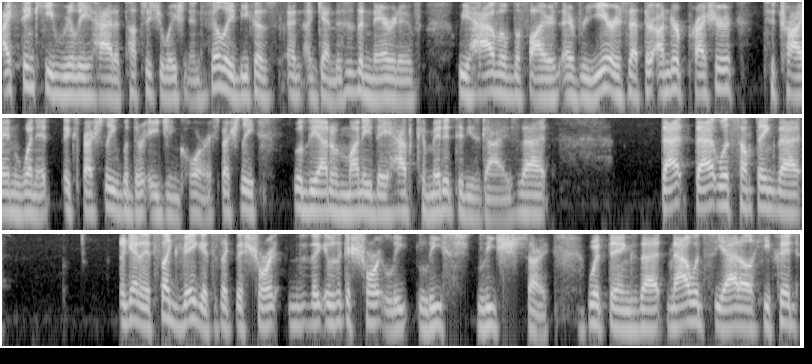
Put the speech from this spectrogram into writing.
I think he really had a tough situation in Philly because, and again, this is the narrative we have of the Flyers every year is that they're under pressure to try and win it, especially with their aging core, especially with the amount of money they have committed to these guys. That that that was something that again it's like vegas. It's like the short it was like a short le- leash leash sorry with things that now with seattle he could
